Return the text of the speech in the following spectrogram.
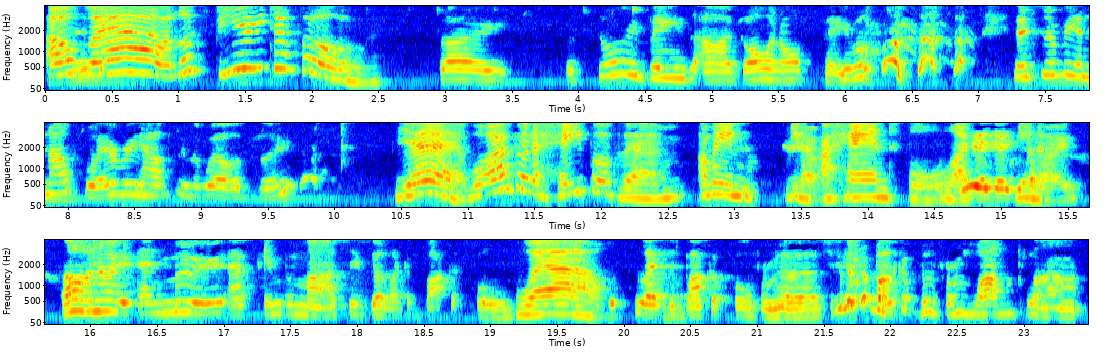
Oh There's wow, it looks beautiful. So the story beans are going off, people. there should be enough for every house in the world, see? Yeah, well, I've got a heap of them. I mean, you know, a handful, like Yeah, yeah, you know. Oh no, and Moo at Pimpama, she's got like a bucket full. Wow. Collect a bucket full from her. She's got a bucket full from one plant.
